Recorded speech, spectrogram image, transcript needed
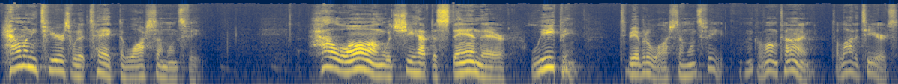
How many tears would it take to wash someone's feet? How long would she have to stand there weeping to be able to wash someone's feet? Think a long time. It's a lot of tears.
